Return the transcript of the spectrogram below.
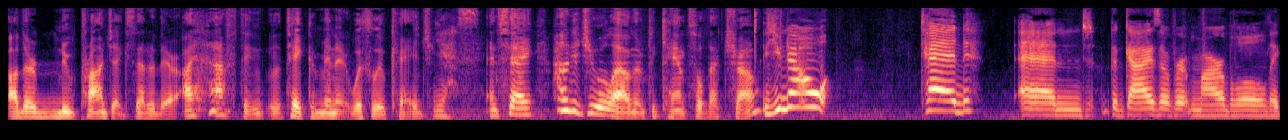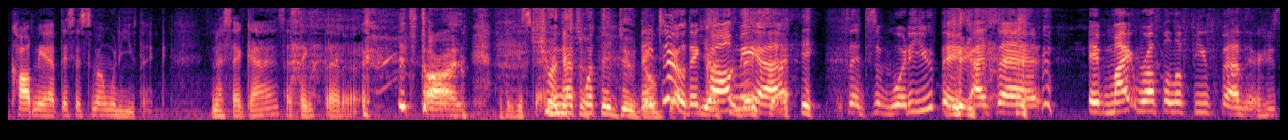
other new projects that are there i have to uh, take a minute with luke cage Yes. and say how did you allow them to cancel that show You know, Ted and the guys over at Marvel, they called me up. They said, Simone, what do you think? And I said, guys, I think that uh, it's time I think it's time. sure and that's what they do they do. They Yeah, called me they up. say- Said, so what do you think? I said, it might ruffle a few feathers.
